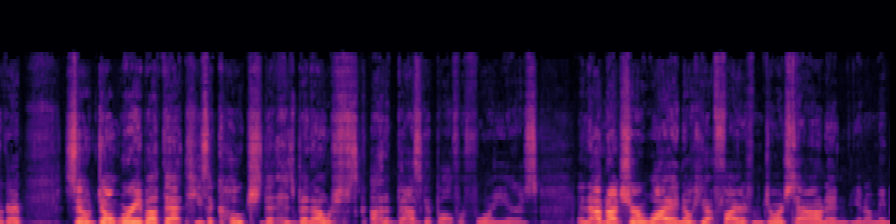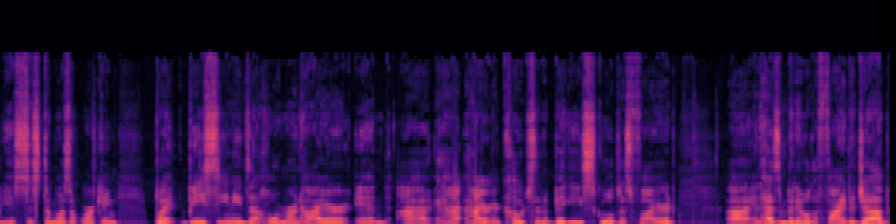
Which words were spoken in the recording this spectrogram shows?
Okay, so don't worry about that. He's a coach that has been out out of basketball for four years, and I'm not sure why. I know he got fired from Georgetown, and you know maybe his system wasn't working. But BC needs a home run hire, and uh, hiring a coach that a Big East school just fired uh, and hasn't been able to find a job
